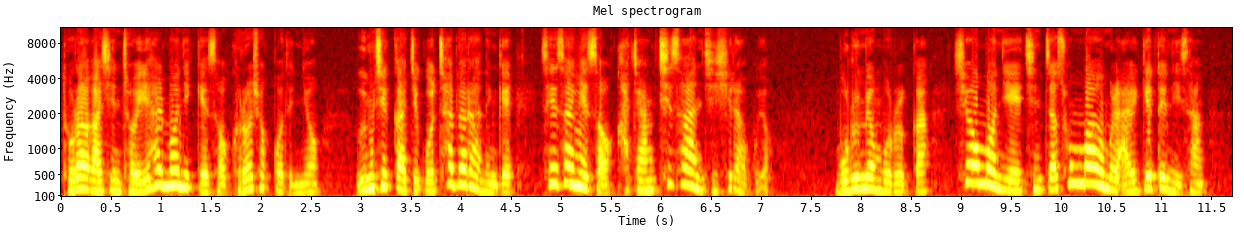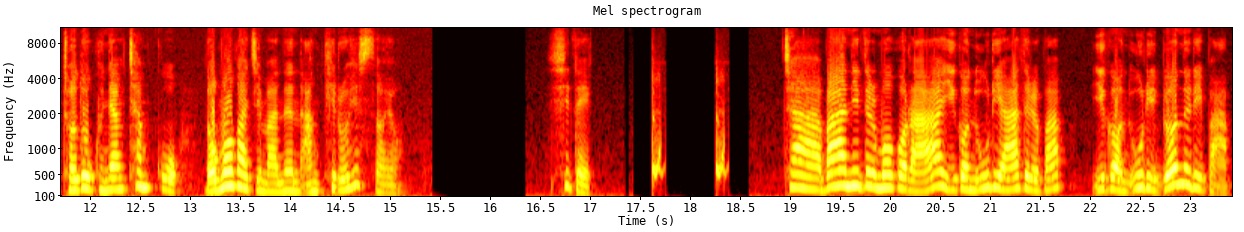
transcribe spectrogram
돌아가신 저희 할머니께서 그러셨거든요. 음식 가지고 차별하는 게 세상에서 가장 치사한 짓이라고요. 모르면 모를까 시어머니의 진짜 속마음을 알게 된 이상 저도 그냥 참고 넘어가지만은 않기로 했어요. 시댁 자, 많이들 먹어라. 이건 우리 아들 밥. 이건 우리 며느리 밥.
